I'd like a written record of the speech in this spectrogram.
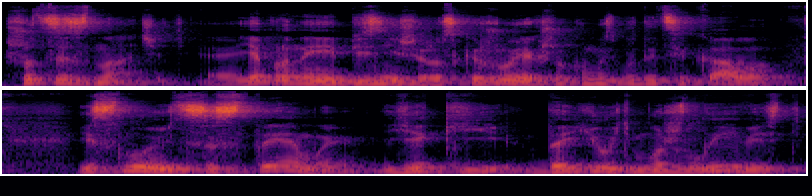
Що це значить? Е, Я про неї пізніше розкажу, якщо комусь буде цікаво. Існують системи, які дають можливість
